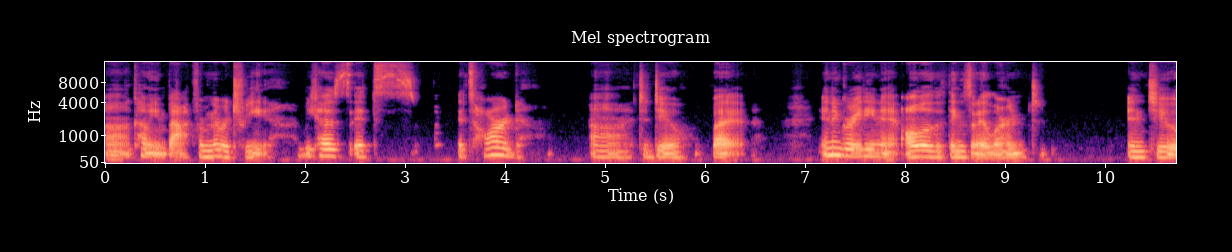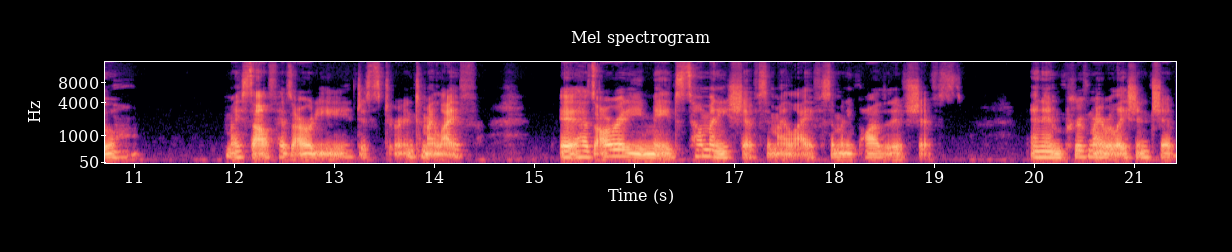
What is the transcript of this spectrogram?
uh, coming back from the retreat, because it's it's hard uh, to do, but integrating it, all of the things that I learned into myself has already just into my life it has already made so many shifts in my life, so many positive shifts, and improved my relationship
